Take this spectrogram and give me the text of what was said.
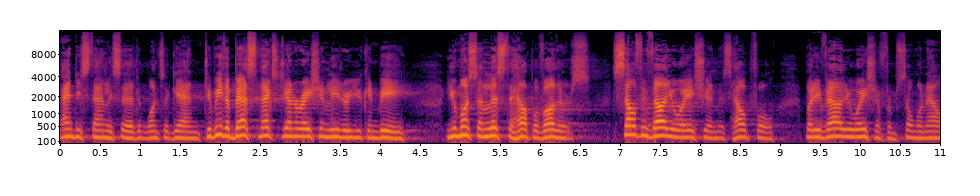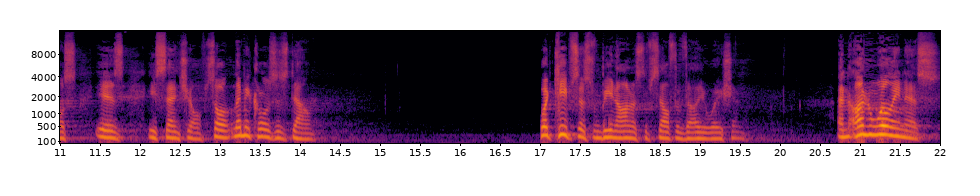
Andy Stanley said once again to be the best next generation leader you can be, you must enlist the help of others. Self evaluation is helpful, but evaluation from someone else is essential. So let me close this down. What keeps us from being honest of self evaluation? An unwillingness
